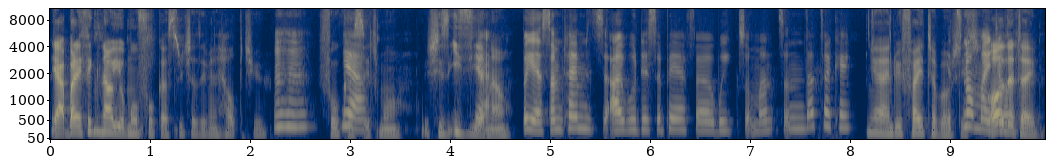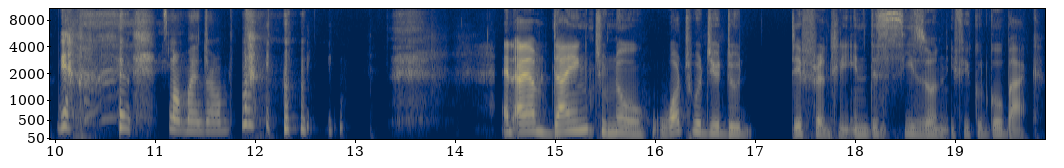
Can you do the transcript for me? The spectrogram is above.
Yeah, but I think now you're more focused, which has even helped you hmm focus Yeah. it more, which is easier Yeah. now. But yeah, sometimes I will disappear for weeks or months, and that's okay. Yeah, and we fight about It's it not my all the time. Yeah, it's not my job. And I am dying to know what would you do differently in this season if you could go back?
